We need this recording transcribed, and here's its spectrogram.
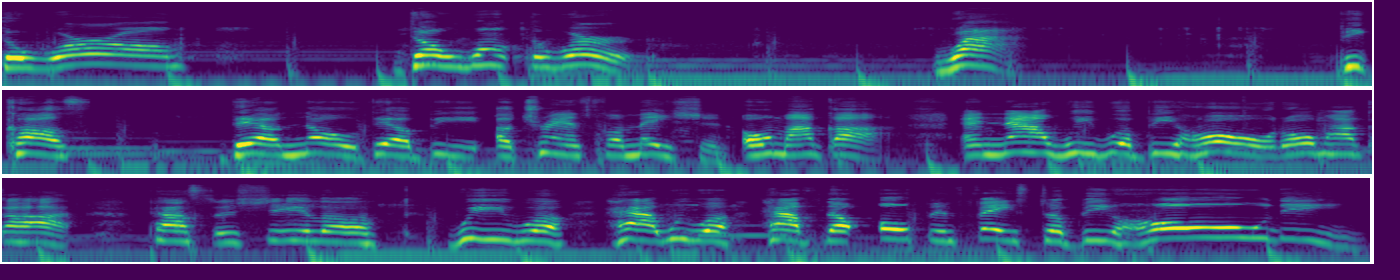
The world don't want the word. Why? Because they'll know there'll be a transformation. Oh my God. And now we will behold, oh my God, Pastor Sheila, we will have we will have the open face to beholding.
